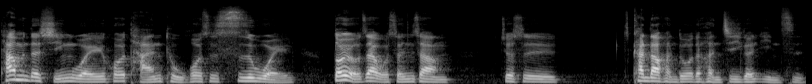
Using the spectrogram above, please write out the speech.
他们的行为或谈吐或是思维，都有在我身上，就是看到很多的痕迹跟影子。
